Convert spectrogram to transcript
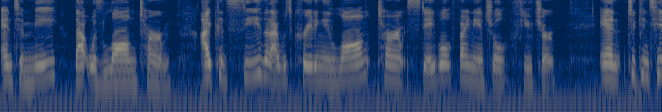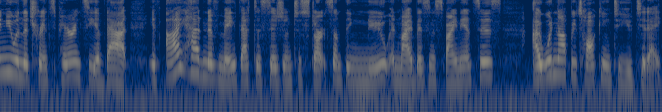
And to me, that was long term. I could see that I was creating a long term, stable financial future. And to continue in the transparency of that, if I hadn't have made that decision to start something new in my business finances, I would not be talking to you today.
